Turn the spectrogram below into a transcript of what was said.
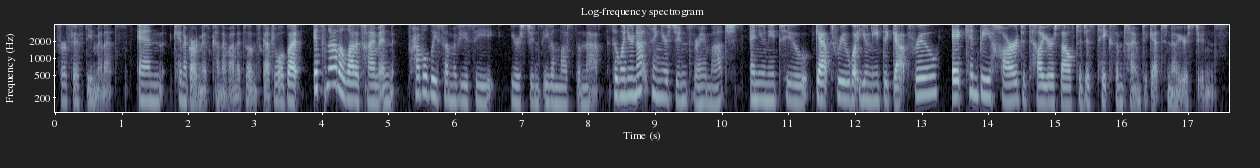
for 50 minutes. And kindergarten is kind of on its own schedule, but it's not a lot of time. And probably some of you see your students even less than that. So when you're not seeing your students very much and you need to get through what you need to get through, it can be hard to tell yourself to just take some time to get to know your students.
